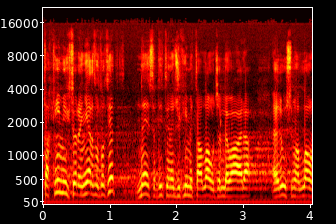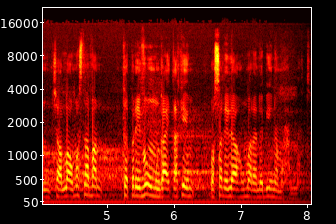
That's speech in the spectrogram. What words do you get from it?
takimi i këtyre njerëzve do të jetë nesër ditën e gjykimit te Allahu xhelle ue ala e lusim Allahun që Allahu mos na ban të privum nga ai takim wa sallallahu ala nebijina muhammed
